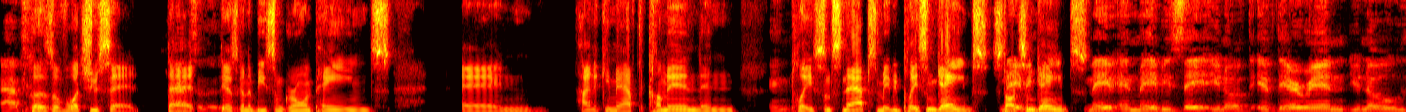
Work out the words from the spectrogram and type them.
Absolutely. because of what you said that Absolutely. there's going to be some growing pains and Heinicke may have to come in and And play some snaps, maybe play some games, start some games. maybe and maybe say you know if, if they're in you know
